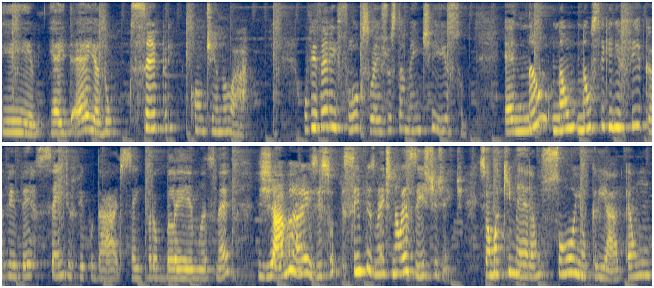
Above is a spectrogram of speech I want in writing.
E, e a ideia do sempre continuar. O viver em fluxo é justamente isso é, não, não, não significa viver sem dificuldades, sem problemas, né? Jamais. Isso simplesmente não existe, gente. Isso é uma quimera, é um sonho criado, é, um,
